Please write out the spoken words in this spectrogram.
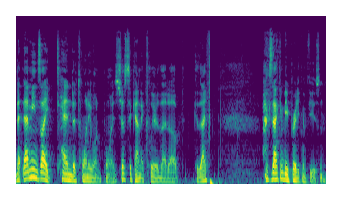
That that means like ten to twenty one points, just to kind of clear that up, because that, because that can be pretty confusing.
